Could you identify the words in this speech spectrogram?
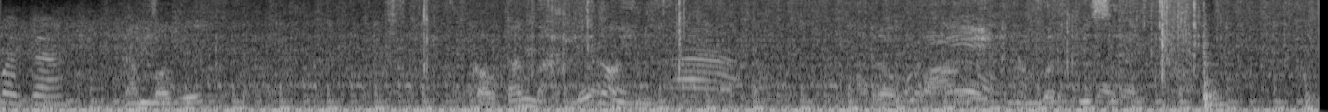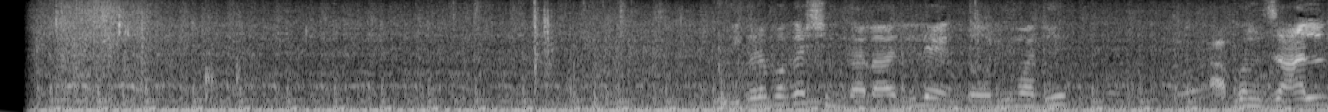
बघा. बघू. कवटान भागले का वहिनी अरे वा एक नंबर पीस आहे. इकडे बघा शिंगाला आलेली आहे डोलीमध्ये आपण जाल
